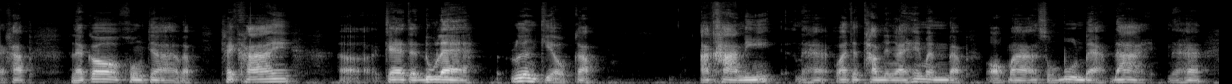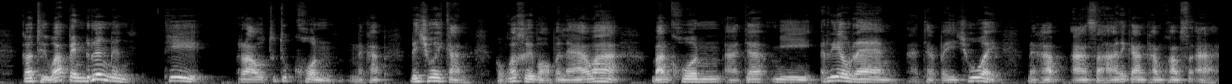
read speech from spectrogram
นะครับ แล้วก็คงจะแบบคล้ายๆแกจะดูแลเรื่องเกี่ยวกับอาคารนี้นะฮะว่าจะทำยังไงให้มันแบบออกมาสมบูรณ์แบบได้นะฮะก็ถือว่าเป็นเรื่องหนึ่งที่ เราทุกๆคนนะครับได้ช่วยกัน ผมก็เคยบอกไปแล้วว่า บางคนอาจจะมีเรี่ยวแรง อาจจะไปช่วยนะครับ อาสาในการทำความสะอาด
